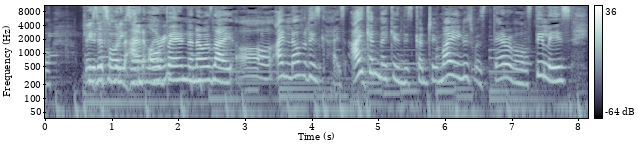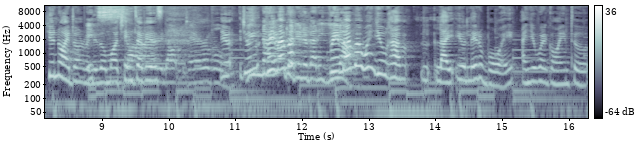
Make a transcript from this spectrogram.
Jeez, that's a beautiful and open. And I was like, oh, I love these guys. I can make it in this country. My English was terrible, still is. You know, I don't really do much so interviews. Not terrible. You, You, you, remember, in about a year. remember when you have like your little boy and you were going to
